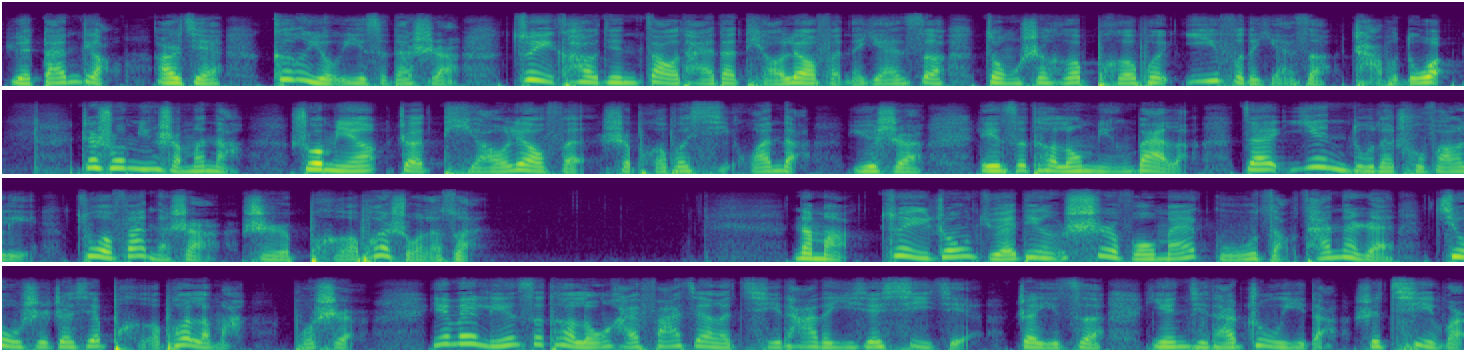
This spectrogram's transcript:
越单调。而且更有意思的是，最靠近灶台的调料粉的颜色总是和婆婆衣服的颜色差不多。这说明什么呢？说明这调料粉是婆婆喜欢的。于是林斯特龙明白了，在印度的厨房里做饭的事儿是婆婆说了算。那么，最终决定是否买谷物早餐的人，就是这些婆婆了吗？不是，因为林斯特龙还发现了其他的一些细节。这一次引起他注意的是气味，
